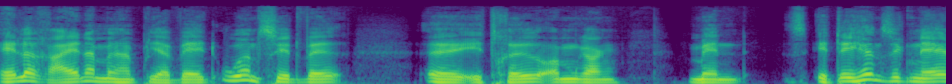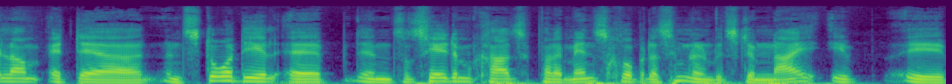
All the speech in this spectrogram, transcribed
Alle regner med, at han bliver valgt uanset hvad øh, i tredje omgang. Men det her en signal om, at der er en stor del af den socialdemokratiske parlamentsgruppe, der simpelthen vil stemme nej i, i,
